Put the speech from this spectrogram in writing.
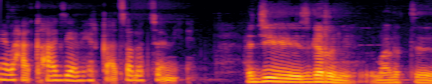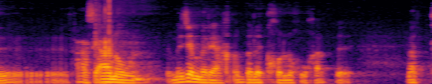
ናይ ብሓቂ ከ እግዚኣብሄር ከ ጸሎት ሰሚዑ ሕጂ ዝገርም እዩ ማለት ፍሓሲ ኣነ እውን መጀመርያ ክቕበለኪ ከለኹ ካብ ናብቲ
